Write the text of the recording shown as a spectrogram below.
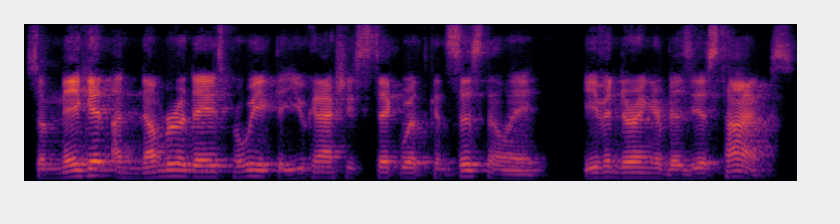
So make it a number of days per week that you can actually stick with consistently, even during your busiest times.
